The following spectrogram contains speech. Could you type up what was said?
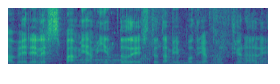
A ver, el spameamiento de esto también podría funcionar, ¿eh?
